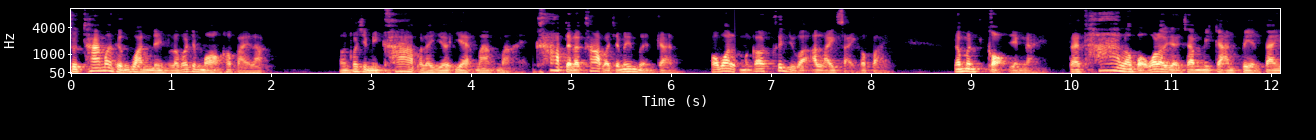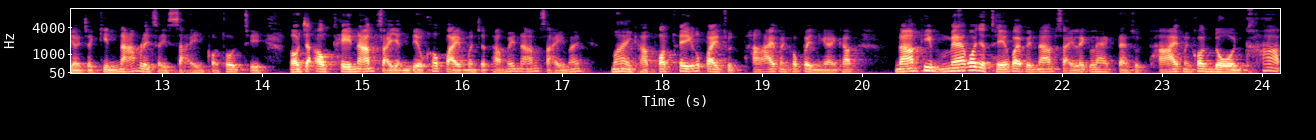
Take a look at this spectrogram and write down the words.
สุดท้ายมาถึงวันหนึ่งเราก็จะมองเข้าไปละ มันก็จะมีคาบอะไรเยอะแยะมากมาย คาบแต่ละคาบอาจจะไม่เหมือนกัน เพราะว่ามันก็ขึ้นอยู่ว่าอะไรใส่เข้าไป แล้วมันเกาะยังไง แต่ถ้าเราบอกว่าเราอยากจะมีการเปลี่ยนแปลงอยากจะกินน้ำอะไรใสๆขอโทษที เราจะเอาเทน้ำใสอย่างเดียวเข้าไป มันจะทำให้น้ำใสไหมไม่ครับพอเทเข้าไปสุดท้ายมันก็เป็นยังไงครับน้ำที่แม้ว่าจะเทไปเป็นน้ำใสแรก ๆ แต่สุดท้ายมันก็โดนคาบ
